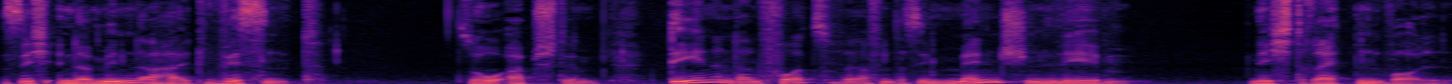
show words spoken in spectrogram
sich in der Minderheit wissend so abstimmt, denen dann vorzuwerfen, dass sie Menschenleben nicht retten wollen,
